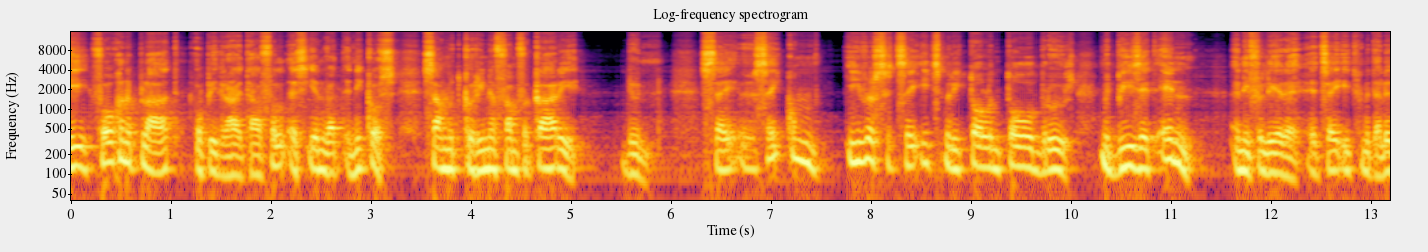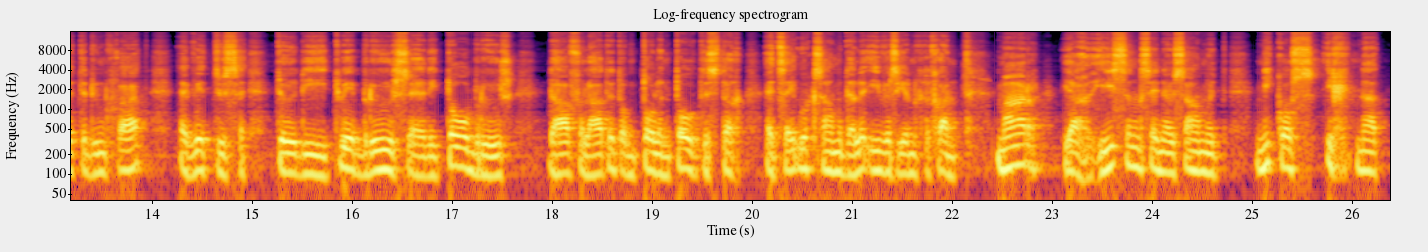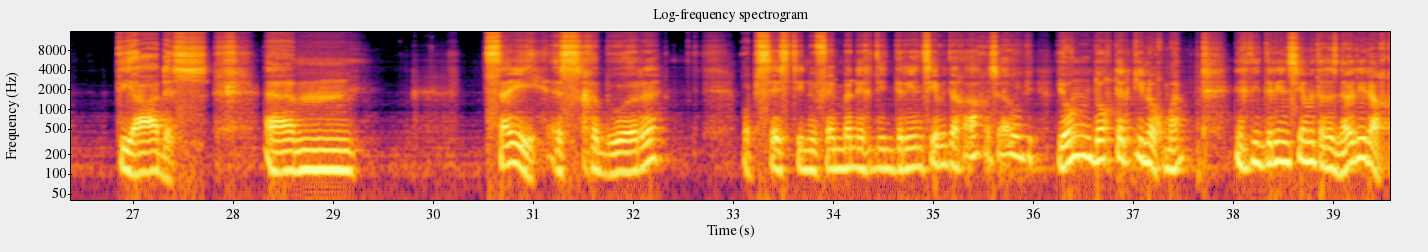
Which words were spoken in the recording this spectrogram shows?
die volgende plaat op die draaitafel is een wat Nikos saam met Corine van Vakari doen. Sy, sy kom, Ivers het sy iets met die Tol en Tol broers, met BZN, in die verlede het sy iets met hulle te doen gehad. Ek weet, toe, sy, toe die twee broers, eh, die tolbroers, daar verlaat het om tol en tol te stig, het sy ook saam met hulle ivers heen gegaan. Maar, ja, hier sing sy nou saam met Nikos Ignatiades. Um, sy is gebore op 16 november 1973, ach, is ou jong dochterkie nog man, 1973 is nou die dag,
